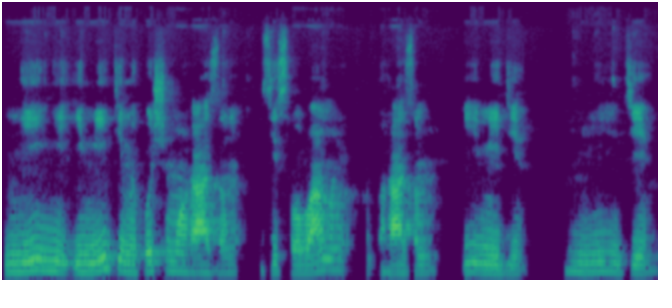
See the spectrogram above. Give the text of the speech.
Міні і Міді ми пишемо разом зі словами разом і міді. Міді.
